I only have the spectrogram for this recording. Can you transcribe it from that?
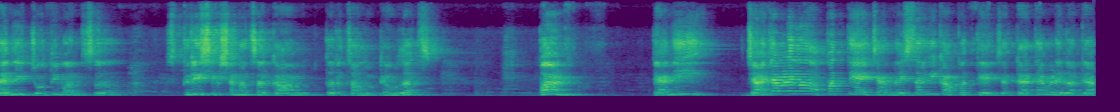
त्यांनी ज्योतिबांचं स्त्री शिक्षणाचं काम तर चालू ठेवलंच. पण त्यांनी ज्या ज्या वेळेला आपत्ती यायच्या नैसर्गिक आपत्ती यायच्या त्या त्या वेळेला त्या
